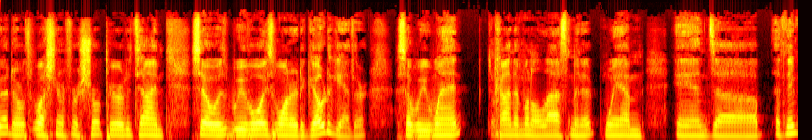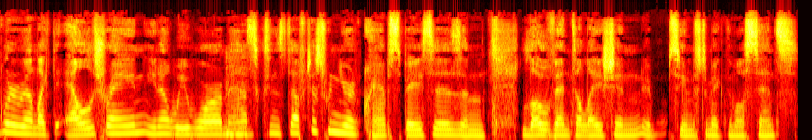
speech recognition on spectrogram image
at Northwestern for a short period of time. So was- we've always wanted to go together. So we went kind of on a last minute whim. And, uh, I think when we were on like the L train, you know, we wore our masks and stuff just when you're in cramped spaces and low ventilation. It seems to make the most sense.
